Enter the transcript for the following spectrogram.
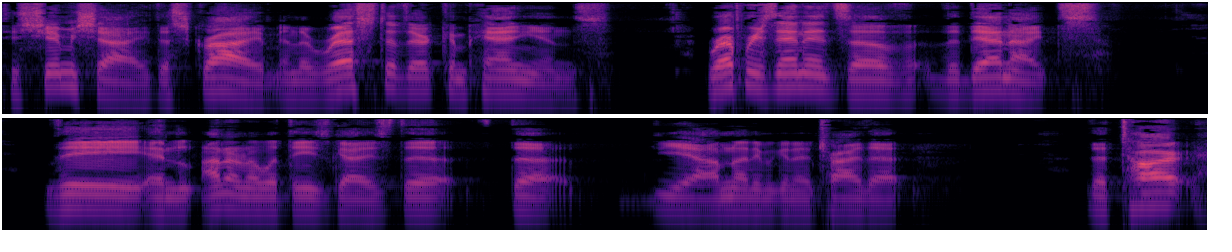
to Shimshai, the scribe, and the rest of their companions representatives of the Danites, the and I don't know what these guys, the the yeah, I'm not even going to try that. The Tar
